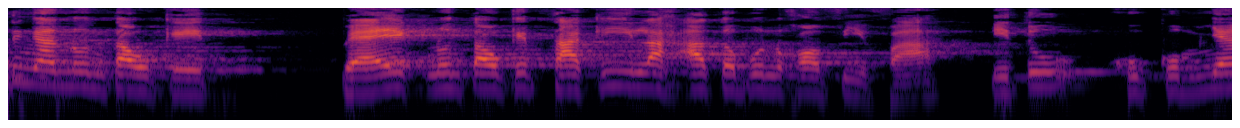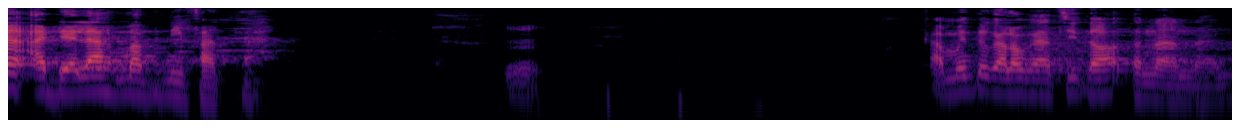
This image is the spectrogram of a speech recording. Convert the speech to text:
dengan nun taukid, baik nun taukid takilah ataupun khafifah, itu hukumnya adalah mabni fathah. Hmm. Kamu itu kalau ngaji toh tenanan.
